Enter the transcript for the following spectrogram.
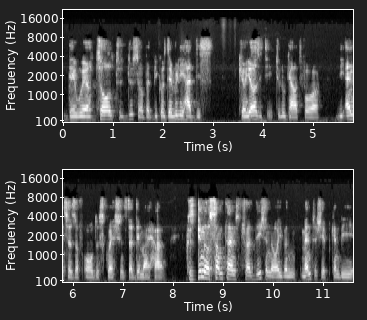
they were told to do so, but because they really had this curiosity to look out for the answers of all those questions that they might have because you know sometimes tradition or even mentorship can be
